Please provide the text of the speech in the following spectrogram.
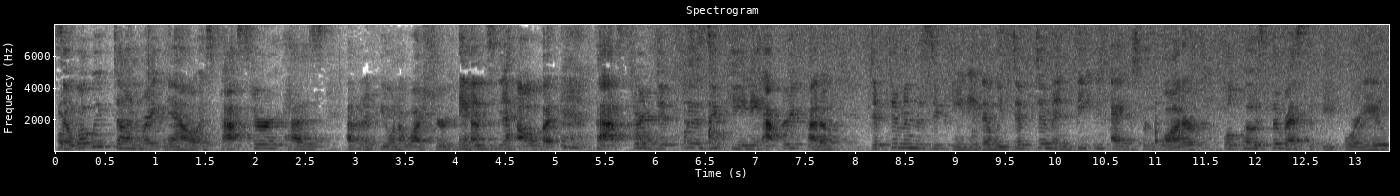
So Okay. what we've done right now is Pastor has. I don't know if you want to wash your hands now, but Pastor oh. dipped the zucchini after he cut them. Dipped them in the zucchini. Then we dipped them in beaten eggs with water. We'll post the recipe for you.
